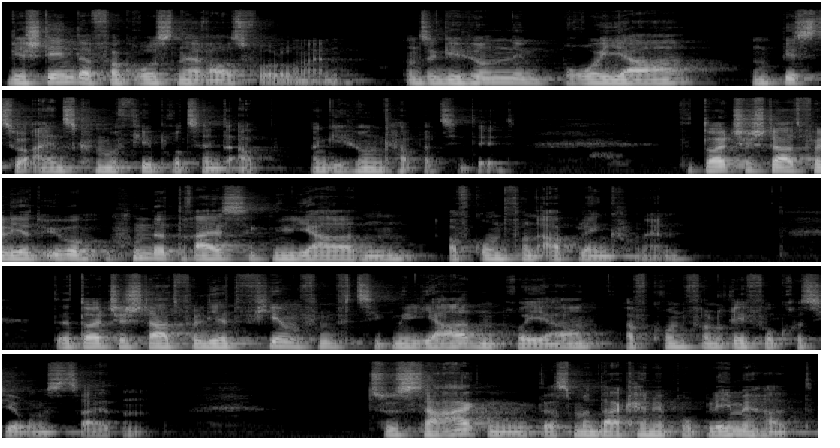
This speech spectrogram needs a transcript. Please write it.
wir stehen da vor großen Herausforderungen. Unser Gehirn nimmt pro Jahr um bis zu 1,4 Prozent ab an Gehirnkapazität. Der deutsche Staat verliert über 130 Milliarden aufgrund von Ablenkungen. Der deutsche Staat verliert 54 Milliarden pro Jahr aufgrund von Refokussierungszeiten zu sagen, dass man da keine Probleme hat,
